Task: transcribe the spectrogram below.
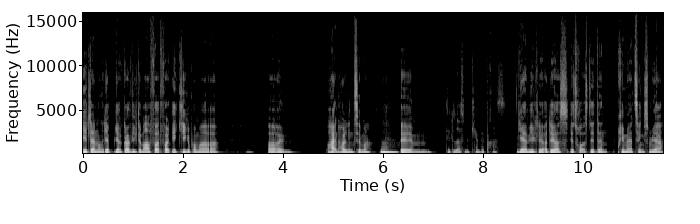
et eller andet. Jeg, jeg gør virkelig meget for, at folk ikke kigger på mig og, og, øhm, og har en holdning til mig. Mm. Øhm, Det lyder som et kæmpe pres. ja, virkelig, og det er også, jeg tror også, det er den primære ting, som jeg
